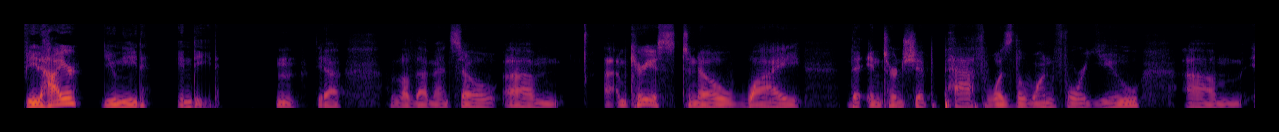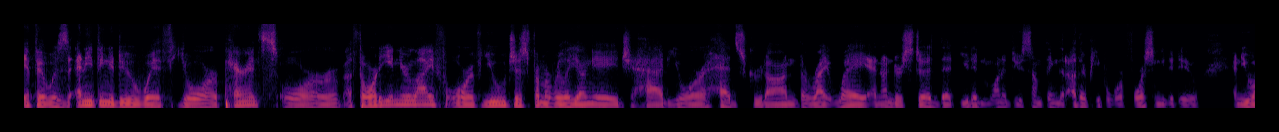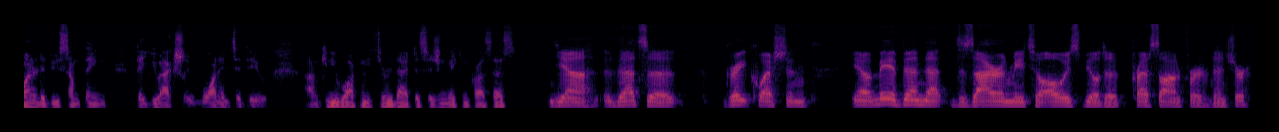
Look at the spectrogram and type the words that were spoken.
If you need to hire, you need Indeed. Hmm, yeah, love that, man. So um, I'm curious to know why the internship path was the one for you um, if it was anything to do with your parents or authority in your life, or if you just from a really young age had your head screwed on the right way and understood that you didn't want to do something that other people were forcing you to do, and you wanted to do something that you actually wanted to do. Um, can you walk me through that decision making process? Yeah, that's a great question. You know, it may have been that desire in me to always be able to press on for adventure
